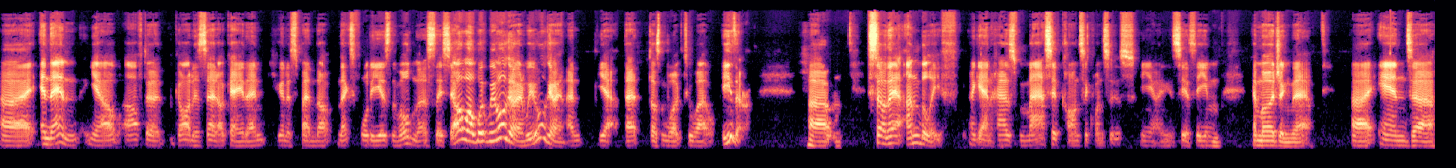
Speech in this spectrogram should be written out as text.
Uh, and then, you know, after God has said, okay, then you're going to spend the next 40 years in the wilderness, they say, oh, well, we, we will go in, we will go in. And yeah, that doesn't work too well either. Hmm. Um, so their unbelief, again, has massive consequences. You know, you can see a theme emerging there. Uh, and, uh,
